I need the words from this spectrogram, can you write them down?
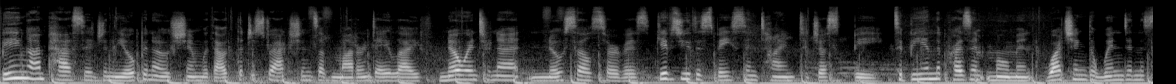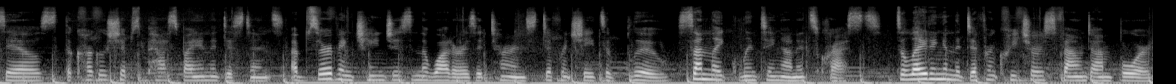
Being on passage in the open ocean without the distractions of modern day life, no internet, no cell service, gives you the space and time to just be. To be in the present moment, watching the wind in the sails, the cargo ships pass by in the distance, observing changes in the water as it turns different shades of blue, sunlight glinting on its crests, delighting in the different creatures found on board,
